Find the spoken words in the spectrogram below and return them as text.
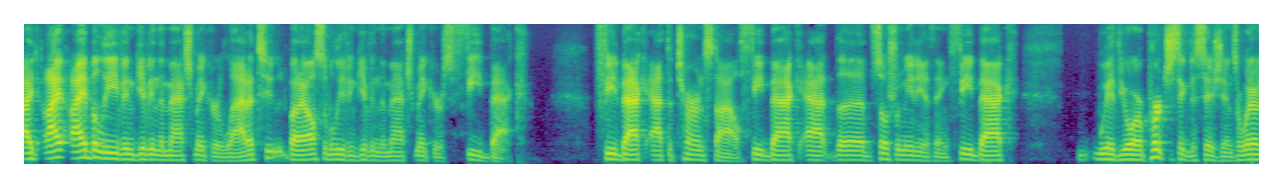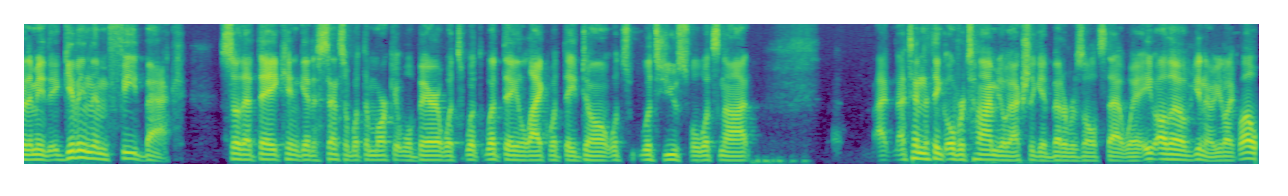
I, I I believe in giving the matchmaker latitude, but I also believe in giving the matchmakers feedback, feedback at the turnstile, feedback at the social media thing, feedback with your purchasing decisions or whatever they mean. Giving them feedback so that they can get a sense of what the market will bear, what's what what they like, what they don't, what's what's useful, what's not. I, I tend to think over time you'll actually get better results that way. Although you know you're like, well,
